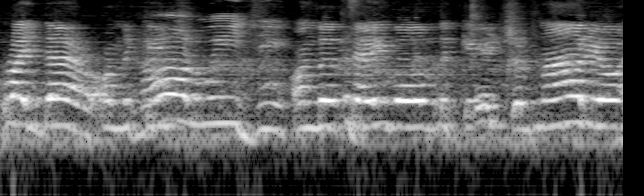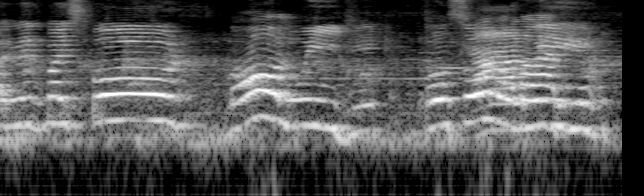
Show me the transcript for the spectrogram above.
right there on the kitchen. No Luigi. On the table of the kitchen. Mario, I need my spoon. No Luigi. Non sono Ah, Mario. Luigi.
